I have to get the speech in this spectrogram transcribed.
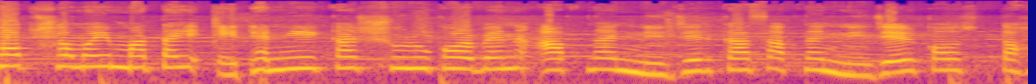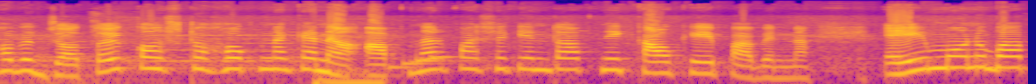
সব সময় মাথায় এটা নিয়ে কাজ শুরু করবেন। আপনার নিজের কাজ, আপনার নিজের কষ্ট হবে, যতই কষ্ট হোক না কেন, আপনার পাশে কিন্তু আপনি কাউকে পাবেন না। এই মনোভাব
